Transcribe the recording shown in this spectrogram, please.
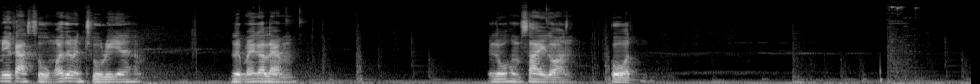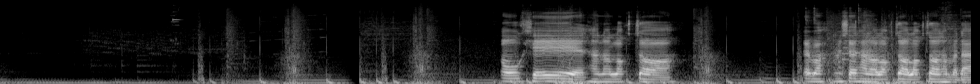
มีโอกาสสูงว่าจะเป็นชูรีนะครับ หรือไม่ก็แรม ไม่รู้ผมใส่ก่อน โกรธ โอเคทานอล็อกจอใช่ปะไม่ใช่ทานอล็อกจอล็อกจอธรรมดา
